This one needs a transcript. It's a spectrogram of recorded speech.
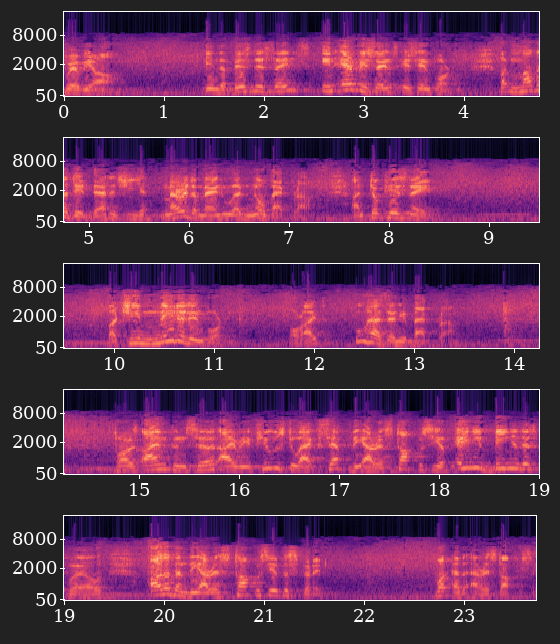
where we are in the business sense, in every sense, it's important. But mother did that, and she married a man who had no background and took his name. But she made it important. All right? Who has any background? As far as I'm concerned, I refuse to accept the aristocracy of any being in this world other than the aristocracy of the spirit. What other aristocracy?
